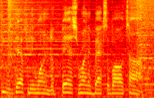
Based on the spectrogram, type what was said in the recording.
He was definitely one of the best running backs of all time.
